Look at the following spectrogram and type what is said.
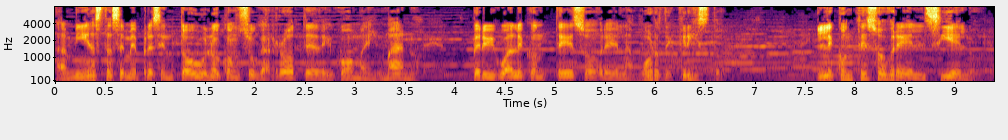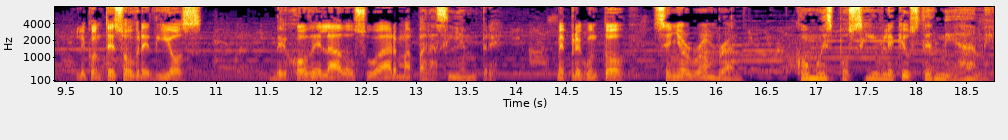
A mí hasta se me presentó uno con su garrote de goma en mano, pero igual le conté sobre el amor de Cristo. Le conté sobre el cielo, le conté sobre Dios. Dejó de lado su arma para siempre. Me preguntó, señor Rembrandt, ¿cómo es posible que usted me ame?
